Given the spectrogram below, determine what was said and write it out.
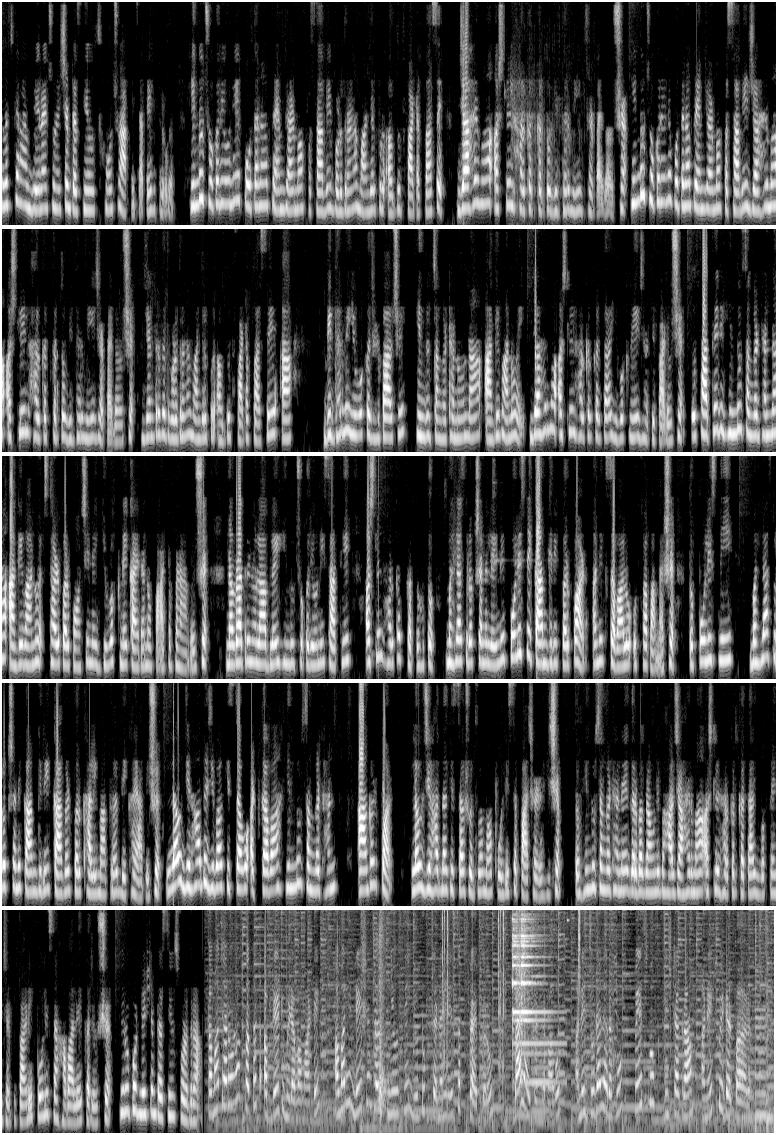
નમસ્કાર, આમ જોઈ રહ્યા નેશન પ્લસ ન્યૂઝ. હું છું આપની સાથે હેતલ હિન્દુ છોકરીઓને પોતાના પ્રેમ જાળમાં ફસાવી વડોદરાના માંજલપુર અવધૂત ફાટક પાસે જાહેરમાં અશ્લીલ હરકત કરતો વિધર્મી ઝડપાઈ ગયો છે. હિન્દુ છોકરીઓને પોતાના પ્રેમ જાળમાં ફસાવી જાહેરમાં અશ્લીલ હરકત કરતો વિધર્મી ઝડપાઈ ગયો છે. જે અંતર્ગત વડોદરાના માંજલપુર અવધૂત ફાટક પાસે આ વિધર્મી યુવક ઝડપાયો છે. હિન્દુ સંગઠનોના આગેવાનોએ જાહેરમાં અશ્લીલ હરકત કરતા યુવકને ઝડપી પાડ્યો છે. તો સાથે જ હિન્દુ સંગઠનના આગેવાનોએ સ્થળ પર પહોંચીને યુવકને કાયદાનો પાઠ ભણાવ્યો છે. નવરાત્રીનો લાભ લઈ હિન્દુ છોકરીઓની સાથે અશ્લીલ હરકત કરતો હતો. મહિલા સુરક્ષાને લઈને પોલીસની કામગીરી પર પણ અનેક સવાલો ઉઠવા પામ્યા છે. તો પોલીસની મહિલા સુરક્ષાની કામગીરી કાગળ પર ખાલી માત્ર દેખાઈ આવી છે. લવ જેહાદ જેવા કિસ્સાઓ અટકાવવા હિન્દુ સંગઠન આગળ પણ લવ જિહાદના કિસ્સા શોધવામાં પોલીસ પાછળ રહી છે. તો હિન્દુ સંગઠને ગરબા ગ્રાઉન્ડની બહાર જાહેરમાં અશ્લીલ હરકત કરતા યુવકને ઝડપી પાડી પોલીસના હવાલે કર્યો છે. Bureau nation plus news Vadodara. સમાચારોનો સતત અપડેટ મેળવવા માટે અમારી નેશન પ્લસ ન્યૂઝની યુટ્યુબ ચેનલને સબસ્ક્રાઇબ કરો, બેલ આઇકન દબાવો અને જોડાયેલા રહો ફેસબુક, ઇન્સ્ટાગ્રામ અને ટ્વિટર પર.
